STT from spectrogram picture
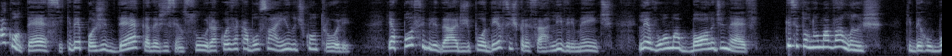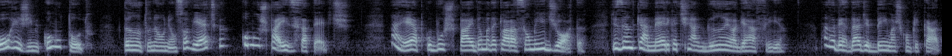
Acontece que depois de décadas de censura, a coisa acabou saindo de controle e a possibilidade de poder se expressar livremente levou a uma bola de neve, que se tornou uma avalanche, que derrubou o regime como um todo, tanto na União Soviética como nos países satélites. Na época, o Bush pai deu uma declaração meio idiota, dizendo que a América tinha ganho a Guerra Fria. Mas a verdade é bem mais complicada.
